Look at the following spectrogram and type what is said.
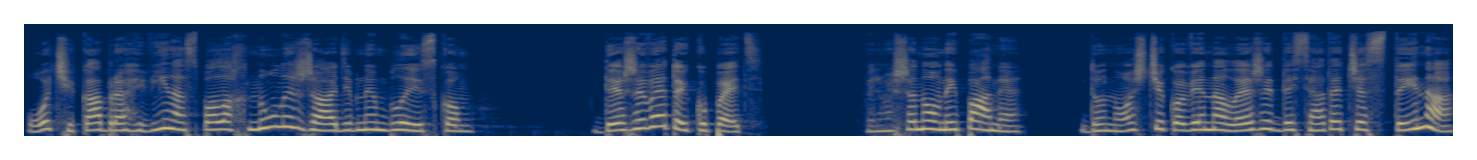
Очі кабра Гвіна спалахнули жадібним блиском. Де живе той купець? Вельми шановний пане, Доносчикові належить десята частина.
